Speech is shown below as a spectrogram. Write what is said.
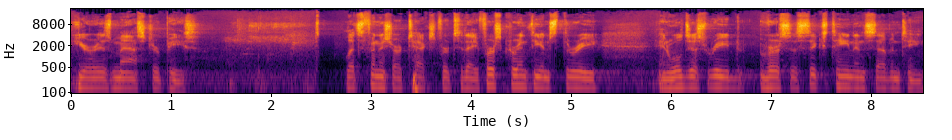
you're his masterpiece. Let's finish our text for today 1 Corinthians 3, and we'll just read verses 16 and 17.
